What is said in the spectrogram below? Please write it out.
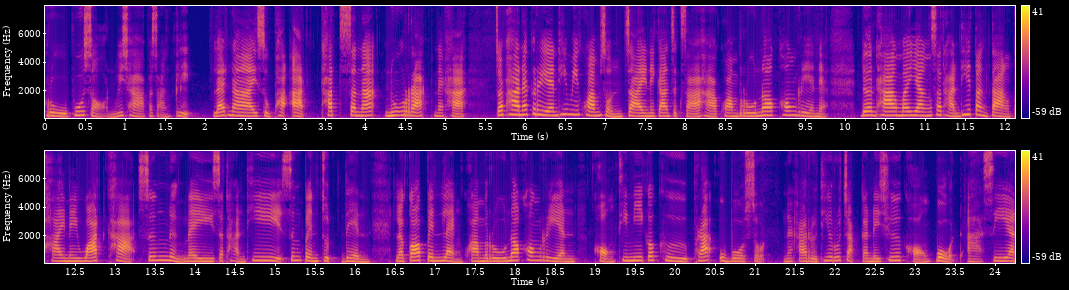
ครูผู้สอนวิชาภาษาอังกฤษ และนายสุภอัตทัศนนุรักษ์นะคะ จะพานักเรียนที่มีความสนใจในการศึกษาหาความรู้นอกห้องเรียนเนี่ยเดินทางมายังสถานที่ต่างๆ ภายในวัดค่ะ ซึ่งหนึ่งในสถานที่ซึ่งเป็นจุดเด่น แล้วก็เป็นแหล่งความรู้นอกห้องเรียนของที่นี่ก็คือพระอุโบสถนะคะหรือที่รู้จักกันในชื่อของโบสถ์อาเซียน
